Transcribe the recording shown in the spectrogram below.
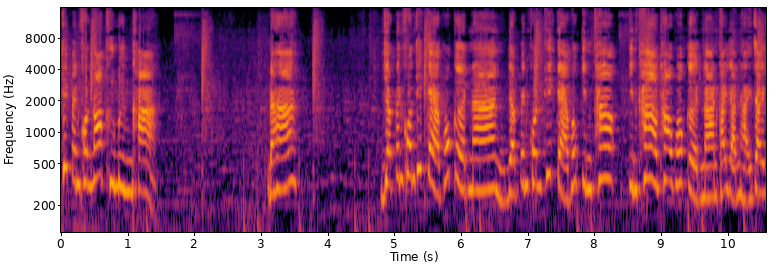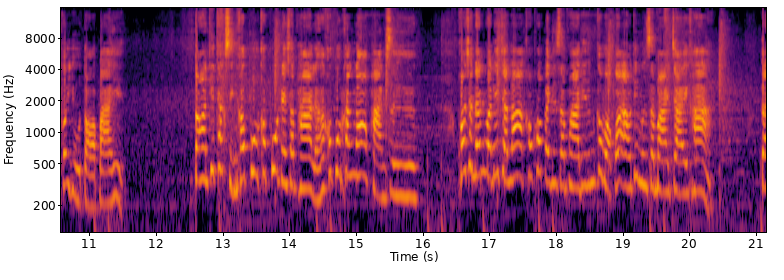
ที่เป็นคนนอกคือมึงค่ะ นะคะอย่าเป็นคนที่แก่เพราะเกิดนาน อย่าเป็นคนที่แก่เพราะกินข้าว กินข้าวเท่าเพราะเกิดนานขยันหายใจก็อยู่ต่อไป ตอนที่ทักษิณเขาพูดเขาพูดในสภาเหรอเขาพูดข้างนอกผ่านสื่อ เพราะฉะนั้นวันนี้จะลากเขาเข้าไปในสภาดิฉันก็บอกว่าเอาที่มึงสบายใจค่ะ แต่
